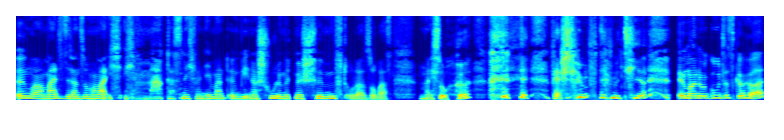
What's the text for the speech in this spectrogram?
irgendwann meinte sie dann so, Mama, ich, ich mag das nicht, wenn jemand irgendwie in der Schule mit mir schimpft oder sowas. Und ich so, hä? Wer schimpft denn mit dir? Immer nur Gutes gehört.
